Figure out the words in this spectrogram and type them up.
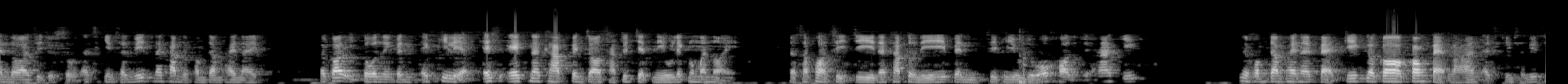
Android 4.0 Ice Cream Sandwich นะครับหรือความจำภายใน แล้วก็อีกตัวหนึ่งเป็น Xperia SX นะครับ เป็นจอ 3.7 นิ้วเล็กลงมาหน่อย แต่ support 4G นะครับ ตัวนี้เป็น CPU Dual Core 1.5 กิกหรือความจำภายใน 8 กิก แล้วก็กล้อง 8 ล้าน Ice Cream Sandwich 4.0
